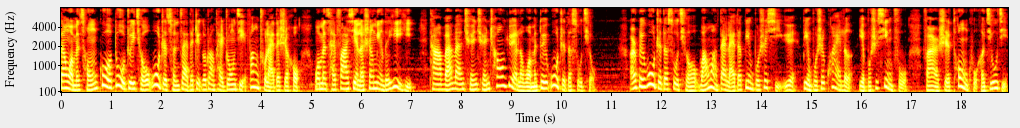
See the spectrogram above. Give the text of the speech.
当我们从过度追求物质存在的这个状态中解放出来的时候，我们才发现了生命的意义。它完完全全超越了我们对物质的诉求，而对物质的诉求往往带来的并不是喜悦，并不是快乐，也不是幸福，反而是痛苦和纠结。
